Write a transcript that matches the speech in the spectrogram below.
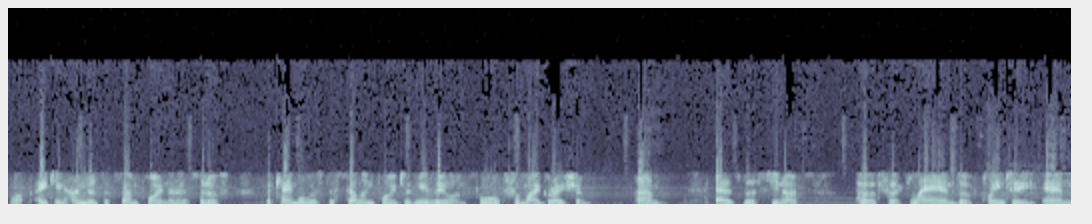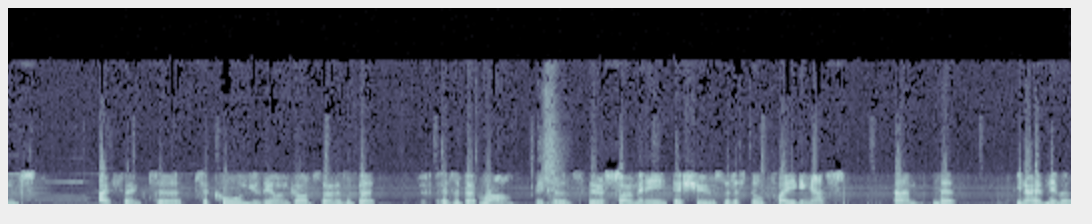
what 1800s at some point, and it sort of became almost a selling point of New Zealand for for migration, um, as this you know perfect land of plenty. And I think to to call New Zealand God's Zone is a bit is a bit wrong because there are so many issues that are still plaguing us um, that you know have never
